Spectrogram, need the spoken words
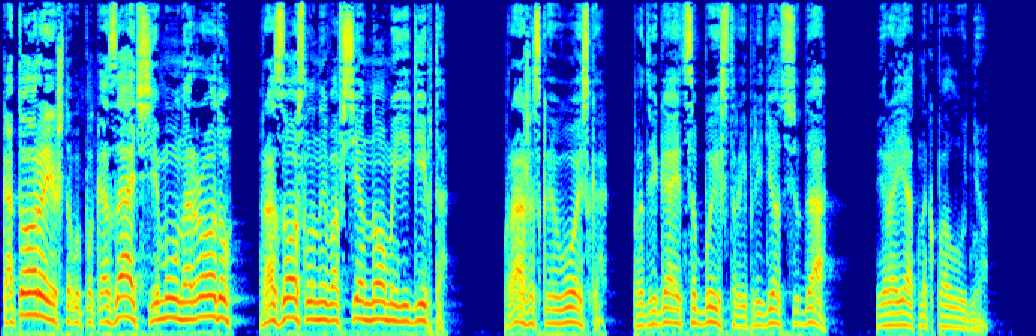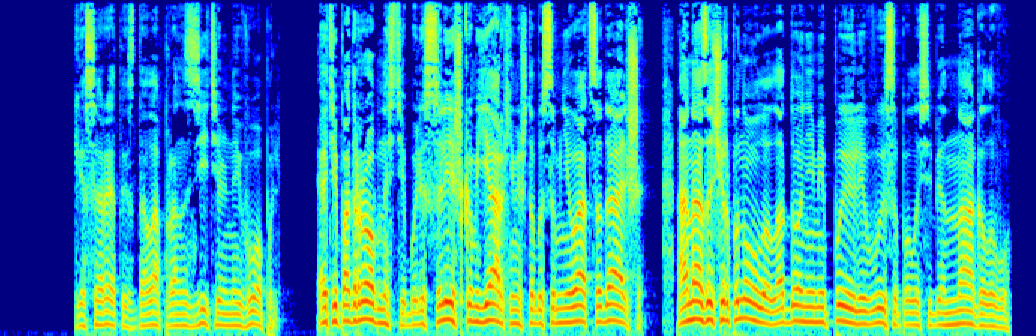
которые, чтобы показать всему народу, разосланы во все номы Египта. Вражеское войско продвигается быстро и придет сюда, вероятно, к полудню. Гессерет издала пронзительный вопль. Эти подробности были слишком яркими, чтобы сомневаться дальше. Она зачерпнула ладонями пыли, высыпала себе на голову.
